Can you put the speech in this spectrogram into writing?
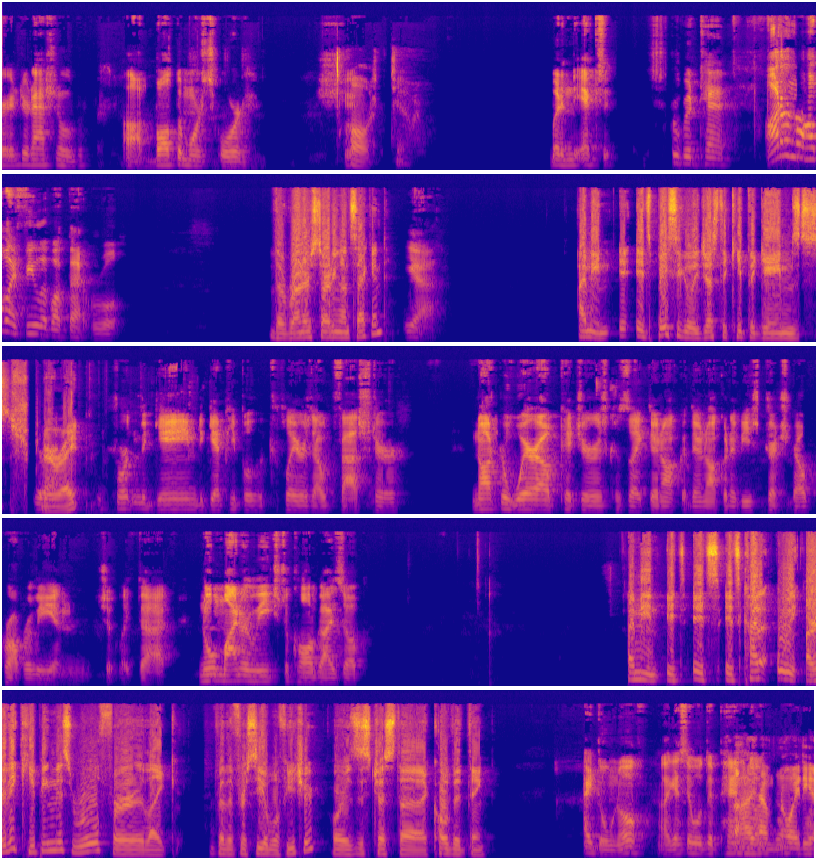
international. Uh, Baltimore scored. Shit. Oh, damn! But in the exit, stupid ten. I don't know how I feel about that rule. The runner starting on second. Yeah, I mean, it, it's basically just to keep the games shorter, right? shorten the game to get people players out faster, not to wear out pitchers because like they're not they're not going to be stretched out properly and shit like that. No minor leagues to call guys up. I mean, it's it's it's kind of. Wait, are they keeping this rule for like for the foreseeable future, or is this just a COVID thing? I don't know. I guess it will depend. I on have no idea.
